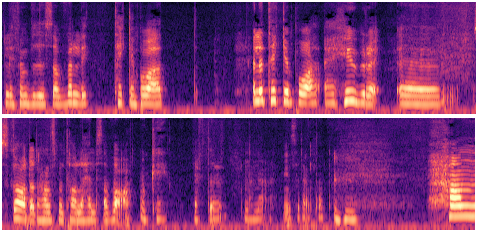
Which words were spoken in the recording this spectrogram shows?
liksom visa väldigt tecken på att eller tecken på hur eh, skadad hans mentala hälsa var Okej. efter den här incidenten. Mhm. Han,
